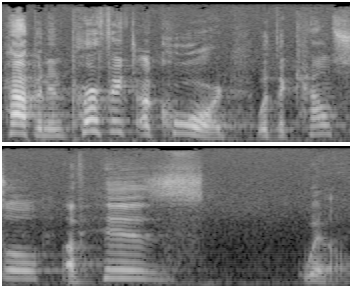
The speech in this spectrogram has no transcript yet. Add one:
happen in perfect accord with the counsel of His will.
